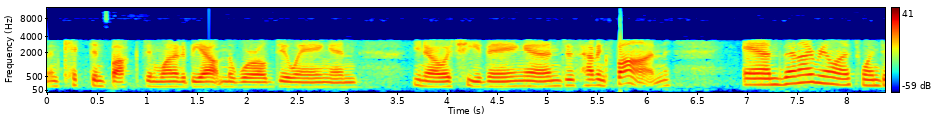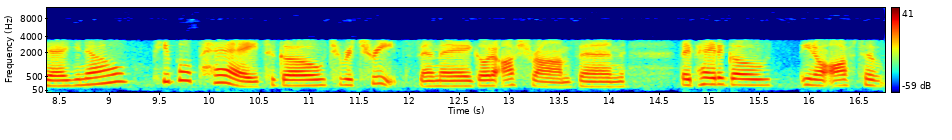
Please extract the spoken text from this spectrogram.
and kicked and bucked and wanted to be out in the world doing and, you know, achieving and just having fun. And then I realized one day, you know, people pay to go to retreats and they go to ashrams and they pay to go, you know, off to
